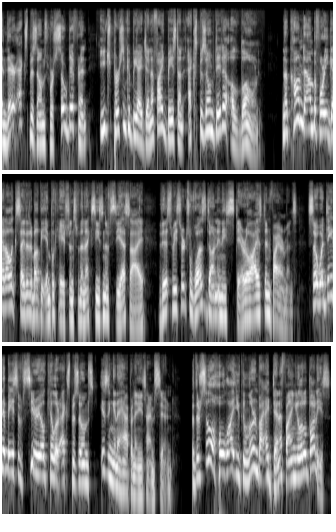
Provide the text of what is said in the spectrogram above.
and their exposomes were so different, each person could be identified based on exposome data alone. Now, calm down before you get all excited about the implications for the next season of CSI. This research was done in a sterilized environment, so a database of serial killer exposomes isn't going to happen anytime soon. But there's still a whole lot you can learn by identifying your little buddies.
